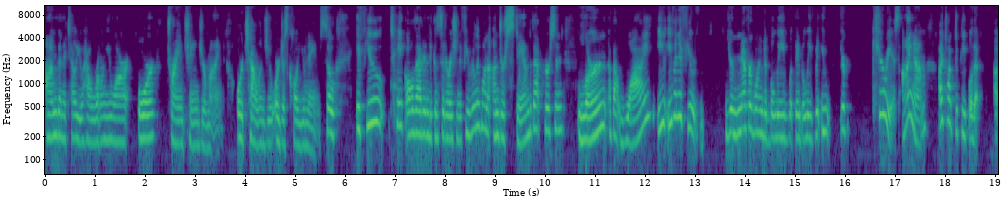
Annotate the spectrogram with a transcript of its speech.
I'm going to tell you how wrong you are, or try and change your mind, or challenge you, or just call you names. So if you take all that into consideration, if you really want to understand that person, learn about why, even if you're you're never going to believe what they believe, but you you're curious. I am. I talk to people that uh,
